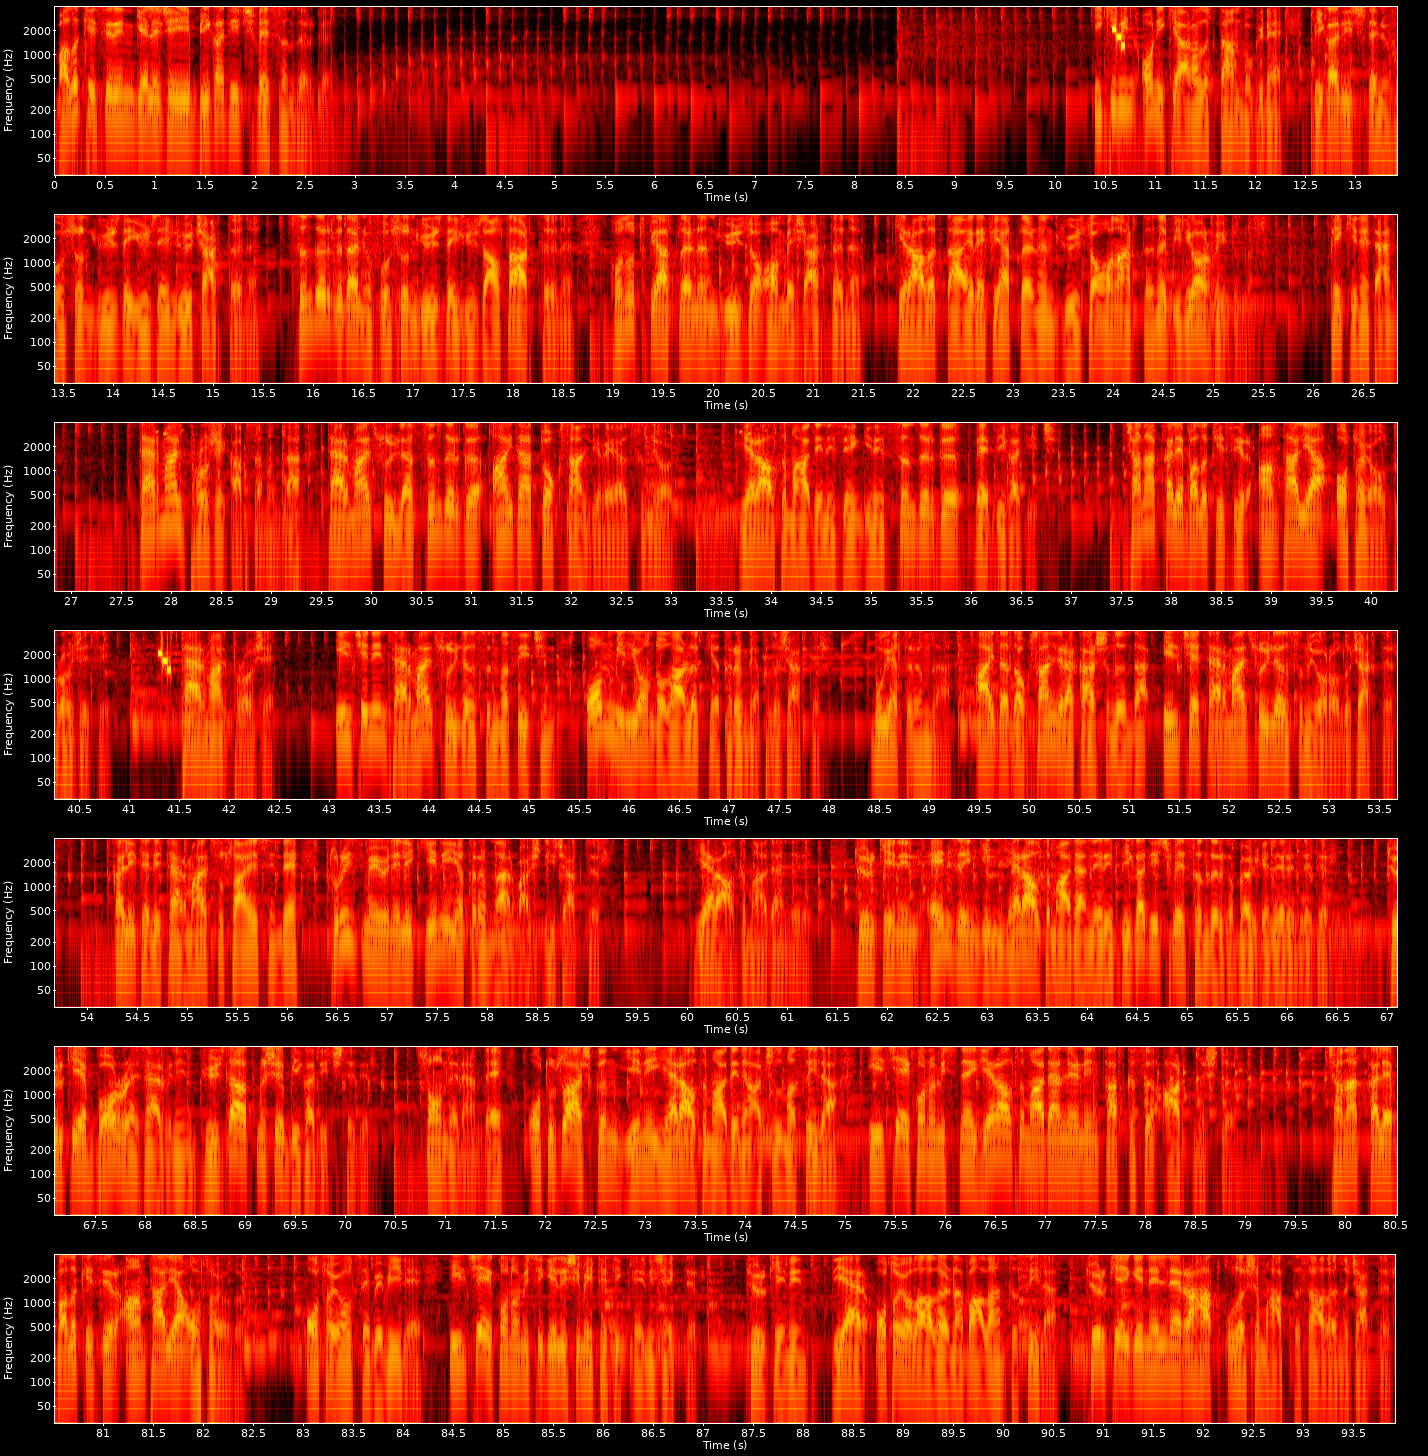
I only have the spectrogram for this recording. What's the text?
Balıkesir'in geleceği Bigadiç ve Sındırgı. ...2012 Aralık'tan bugüne Bigadiç'te nüfusun %153 arttığını, Sındırgı'da nüfusun %106 arttığını, konut fiyatlarının %15 arttığını, kiralık daire fiyatlarının %10 arttığını biliyor muydunuz? Peki neden? Termal proje kapsamında termal suyla Sındırgı ayda 90 liraya ısınıyor. Yeraltı madeni zengini Sındırgı ve Bigadiç. Çanakkale Balıkesir Antalya Otoyol Projesi. Termal proje. İlçenin termal suyla ısınması için 10 milyon dolarlık yatırım yapılacaktır. Bu yatırımla ayda 90 lira karşılığında ilçe termal suyla ısınıyor olacaktır. Kaliteli termal su sayesinde turizme yönelik yeni yatırımlar başlayacaktır. Yeraltı madenleri Türkiye'nin en zengin yeraltı madenleri Bigadiç ve Sındırgı bölgelerindedir. Türkiye bor rezervinin %60'ı Bigadiç'tedir. Son dönemde 30'u aşkın yeni yeraltı madeni açılmasıyla ilçe ekonomisine yeraltı madenlerinin katkısı artmıştır. Çanakkale Balıkesir Antalya Otoyolu Otoyol sebebiyle ilçe ekonomisi gelişimi tetiklenecektir. Türkiye'nin diğer otoyol ağlarına bağlantısıyla Türkiye geneline rahat ulaşım hattı sağlanacaktır.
